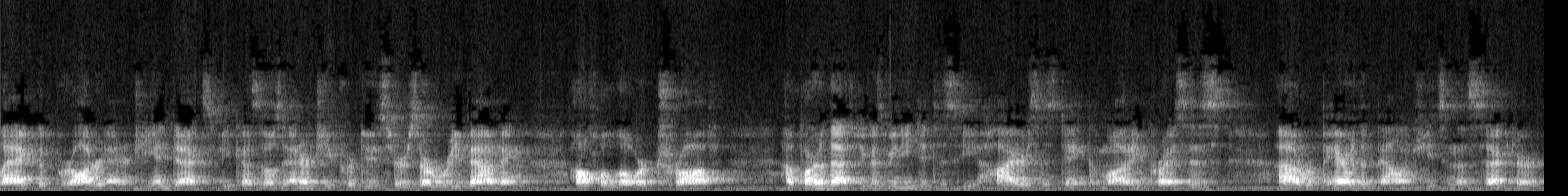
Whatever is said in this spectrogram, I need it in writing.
lagged the broader energy index because those energy producers are rebounding off a lower trough. Uh, part of that's because we needed to see higher sustained commodity prices uh, repair the balance sheets in the sector.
